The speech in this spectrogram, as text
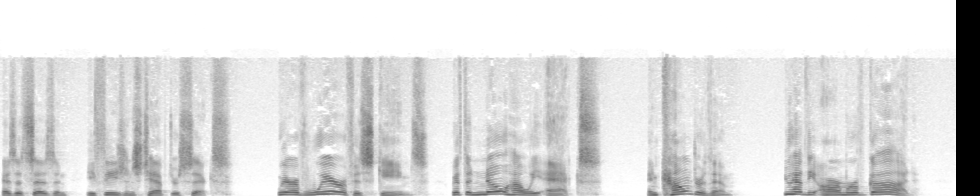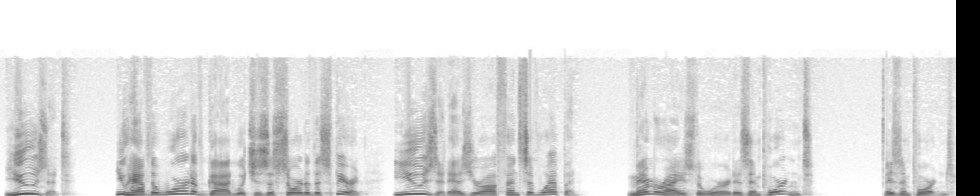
as it says in Ephesians chapter 6. We are aware of his schemes. We have to know how he acts and counter them. You have the armor of God. Use it. You have the Word of God, which is the sword of the Spirit. Use it as your offensive weapon. Memorize the Word is important. Is important.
